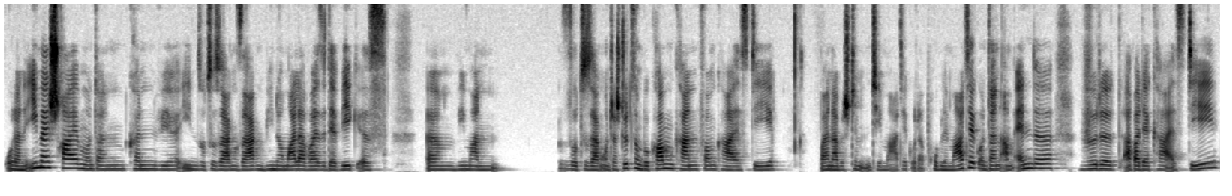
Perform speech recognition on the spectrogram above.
oder eine E-Mail schreiben und dann können wir ihnen sozusagen sagen, wie normalerweise der Weg ist, ähm, wie man sozusagen Unterstützung bekommen kann vom KSD bei einer bestimmten Thematik oder Problematik. Und dann am Ende würde aber der KSD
